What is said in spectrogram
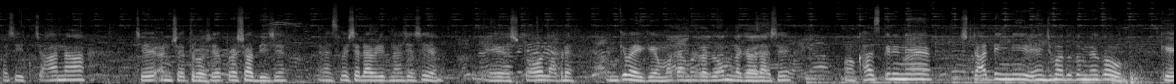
પછી ચાના જે અન્નક્ષેત્રો છે, પ્રસાદી છે, એના સ્પેશિયલ આવી રીતના જે છે, એ સ્ટોલ આપણે એમ કહેવાય કે મોટા મોટા રોમ લગાવેલા છે. ખાસ કરીને સ્ટાર્ટિંગની રેન્જમાં તો તમને કહું કે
